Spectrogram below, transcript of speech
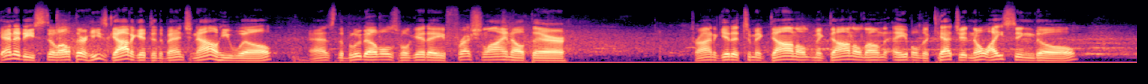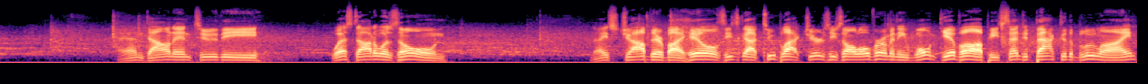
Kennedy's still out there. He's got to get to the bench. Now he will, as the Blue Devils will get a fresh line out there. Trying to get it to McDonald. McDonald unable to catch it. No icing, though. And down into the West Ottawa zone. Nice job there by Hills. He's got two black jerseys all over him, and he won't give up. He sent it back to the blue line.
